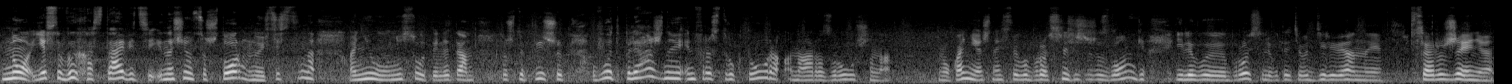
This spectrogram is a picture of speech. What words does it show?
но если вы их оставите и начнется шторм, ну, естественно, они унесут. Или там то, что пишут, вот пляжная инфраструктура, она разрушена. Ну, конечно, если вы бросили шезлонги или вы бросили вот эти вот деревянные сооружения,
